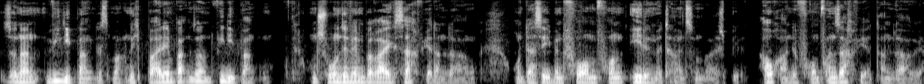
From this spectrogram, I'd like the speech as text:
sondern wie die Banken das machen. Nicht bei den Banken, sondern wie die Banken. Und schon sind wir im Bereich Sachwertanlagen. Und das eben in Form von Edelmetallen zum Beispiel. Auch eine Form von Sachwertanlage.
